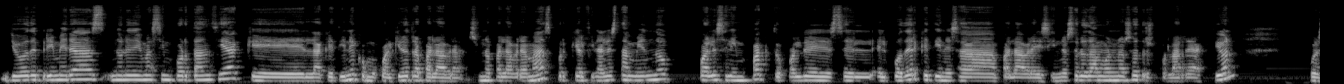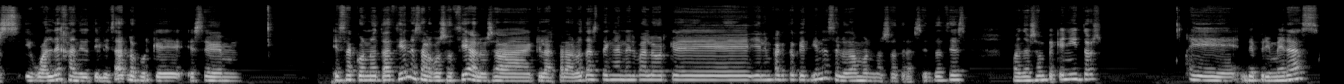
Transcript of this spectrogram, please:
Yo de primeras no le doy más importancia que la que tiene como cualquier otra palabra. Es una palabra más porque al final están viendo cuál es el impacto, cuál es el, poder que tiene esa palabra. Y si no se lo damos nosotros por la reacción, pues igual dejan de utilizarlo, porque ese, esa connotación es algo social. O sea, que las palabrotas tengan el valor y el impacto que tienen, se lo damos nosotras. Entonces, cuando son pequeñitos, eh, de primeras,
